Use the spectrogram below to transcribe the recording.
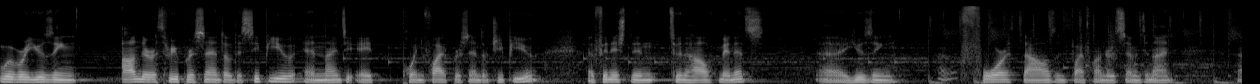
we were using under 3% of the CPU and 98.5% of GPU. I finished in two and a half minutes uh, using 4,579 uh,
